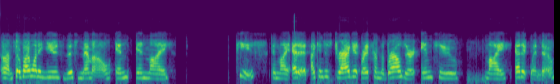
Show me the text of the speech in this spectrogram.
Um, so if I want to use this memo in, in my piece, in my edit, I can just drag it right from the browser into my edit window.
